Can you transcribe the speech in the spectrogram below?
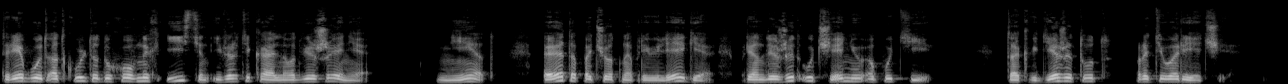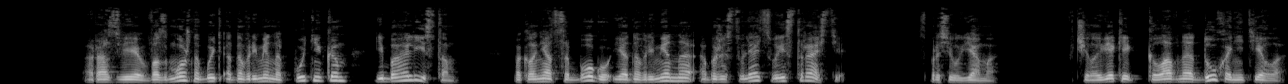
требуют от культа духовных истин и вертикального движения? Нет, эта почетная привилегия принадлежит учению о пути. Так где же тут противоречие? Разве возможно быть одновременно путником и баалистом? Поклоняться Богу и одновременно обожествлять свои страсти? Спросил Яма. Человеке главное дух, а не тело.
